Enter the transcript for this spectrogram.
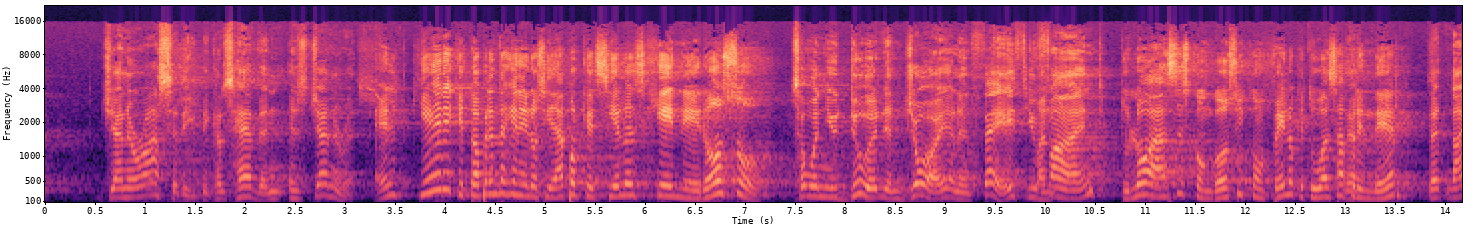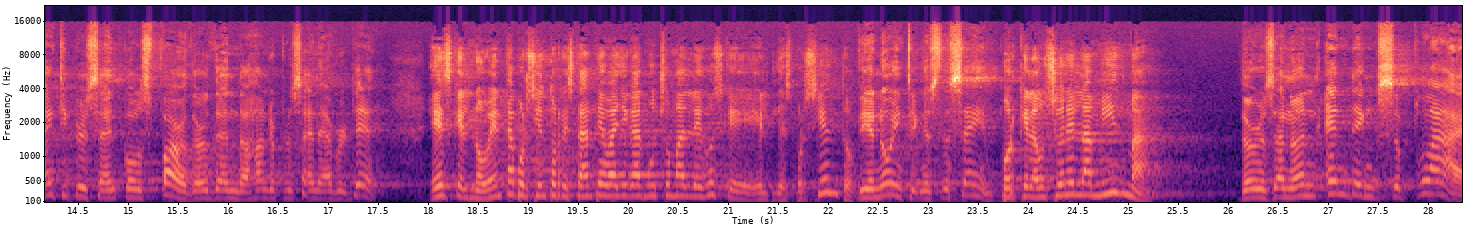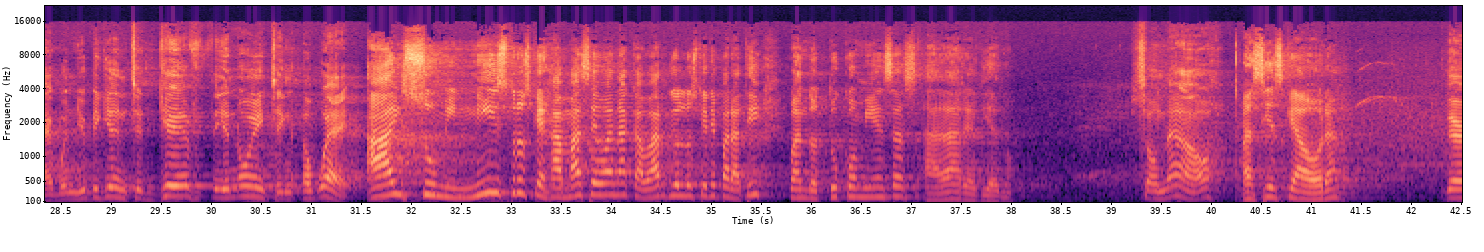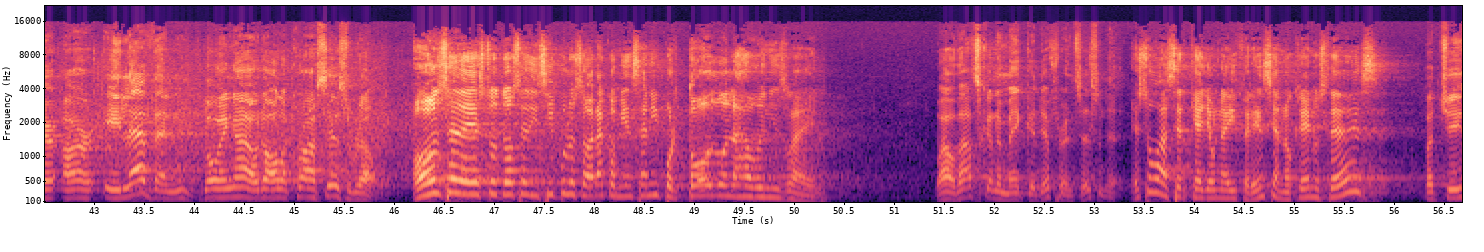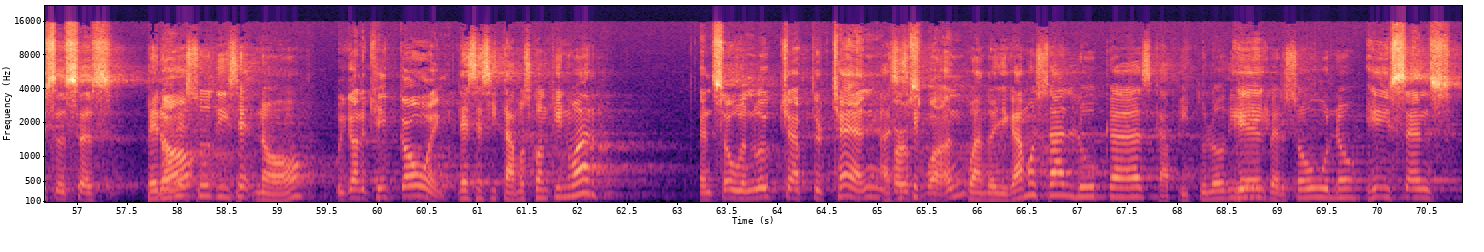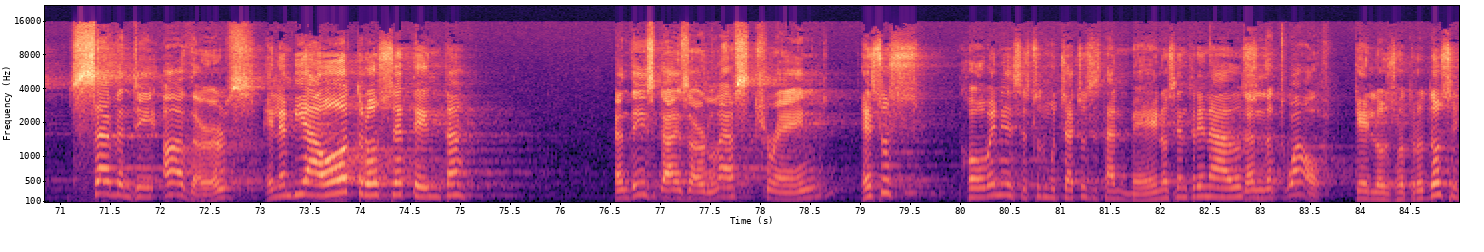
generosity because heaven is generous. Él quiere que tú aprendas generosidad porque el cielo es generoso. So when you do it in joy and in faith, you Cuando- find Tú lo haces con gozo y con fe, lo que tú vas a aprender that 90% goes farther than the 100% ever did. es que el 90% restante va a llegar mucho más lejos que el 10%. The anointing is the same. Porque la unción es la misma. There is an unending supply when you begin to give the anointing away. Hay suministros que jamás se van a acabar, Dios los tiene para ti cuando tú comienzas a dar el diezmo. So now Así es que ahora there are 11 going out all across Israel. 11 de estos 12 discípulos ahora comienzan a ir por todo lado en Israel. Wow, that's going to make a difference, isn't it? Eso va a hacer que haya una diferencia, ¿no creen ustedes? But Jesus says, Pero no, Jesús dice, no, we got to keep going. necesitamos continuar. And so in Luke chapter 10, Así es verse que 1, cuando llegamos a Lucas capítulo 10, Y- verso 1, he sends 70 others, él envía a otros 70. and these guys are less trained Estos jóvenes, estos muchachos están menos entrenados than the 12. que los otros 12.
